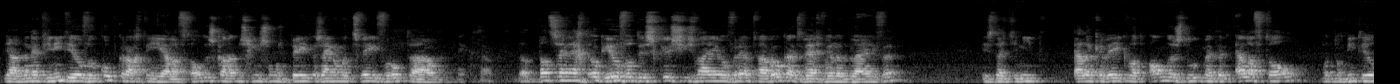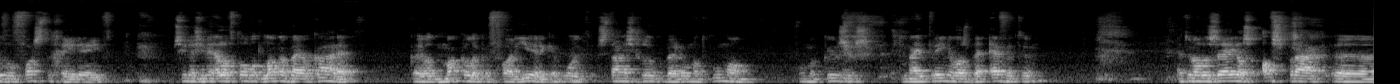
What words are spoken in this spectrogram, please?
ja, dan heb je niet heel veel kopkracht in je elftal. Dus kan het misschien soms beter zijn om er twee voorop te houden. Exact. Dat, dat zijn echt ook heel veel discussies waar je over hebt. Waar we ook uit weg willen blijven. Is dat je niet elke week wat anders doet met een elftal. Wat nog niet heel veel vastigheden heeft. Misschien als je een elftal wat langer bij elkaar hebt. Kan je wat makkelijker variëren. Ik heb ooit stage gelopen bij Ronald Koeman. Voor mijn cursus. Toen hij trainer was bij Everton. En toen hadden zij als afspraak eh,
